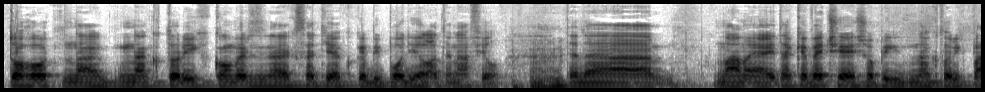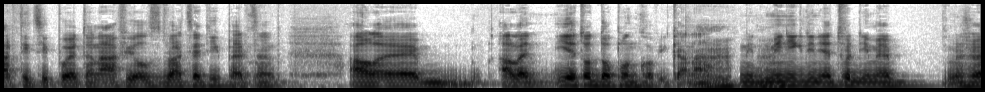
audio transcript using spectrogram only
toho, na, na ktorých konverziách sa ti ako keby podiela ten afil. Teda máme aj také väčšie e-shopy, na ktorých participuje ten afil z 20 ale, ale je to doplnkový kanál. My, my nikdy netvrdíme, že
